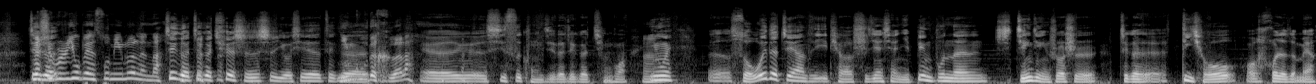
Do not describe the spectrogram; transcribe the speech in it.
这个是不是又变宿命论了呢？这个这个确实是有些这个 凝固的河了。呃细思恐极的这个情况，嗯因为呃所谓的这样的一条时间线，你并不能仅仅说是这个地球或或者怎么样。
